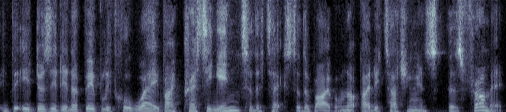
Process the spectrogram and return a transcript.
it does it in a biblical way by pressing into the text of the Bible, not by detaching us, us from it,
